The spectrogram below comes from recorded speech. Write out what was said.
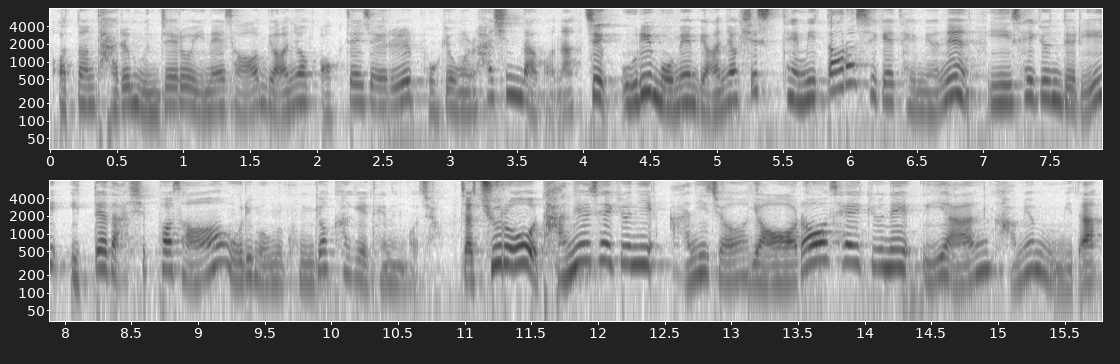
어떤 다른 문제로 인해서 면역 억제제를 복용을 하신다거나 즉 우리 몸의 면역 시스템이 떨어지게 되면은 이 세균들이 이때다 싶어서 우리 몸을 공격하게 되는 거죠. 자, 주로 단일 세균이 아니죠. 여러 세균에 의한 감염입니다.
